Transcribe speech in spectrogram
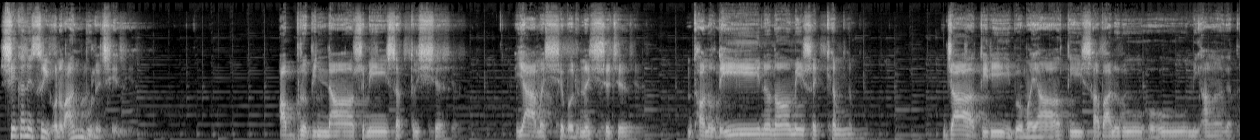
সেখানে শ্রী হনুমান বলেছেন অব্রবিন্যাসমে সদৃশ্য ইয়ামস্য বরুণস্য চ, ধনুদীন নমে সক্ষম জাতিরিব ময়াতি সবানুরূহমিহাগত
